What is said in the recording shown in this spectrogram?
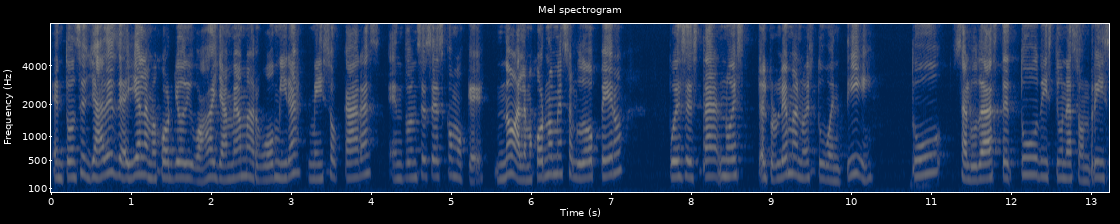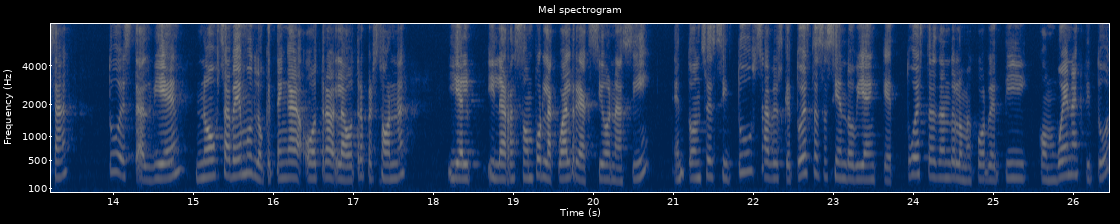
entonces ya desde ahí a lo mejor yo digo, ay, ya me amargó, mira, me hizo caras, entonces es como que, no, a lo mejor no me saludó, pero pues está, no es, el problema no estuvo en ti, tú saludaste, tú diste una sonrisa, tú estás bien, no sabemos lo que tenga otra, la otra persona y, el, y la razón por la cual reacciona así. Entonces, si tú sabes que tú estás haciendo bien, que tú estás dando lo mejor de ti con buena actitud,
